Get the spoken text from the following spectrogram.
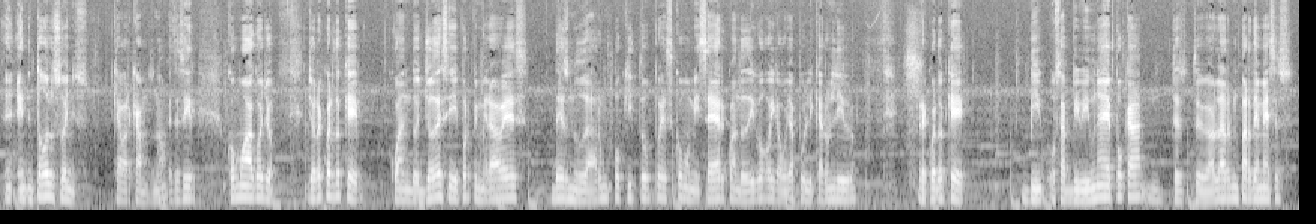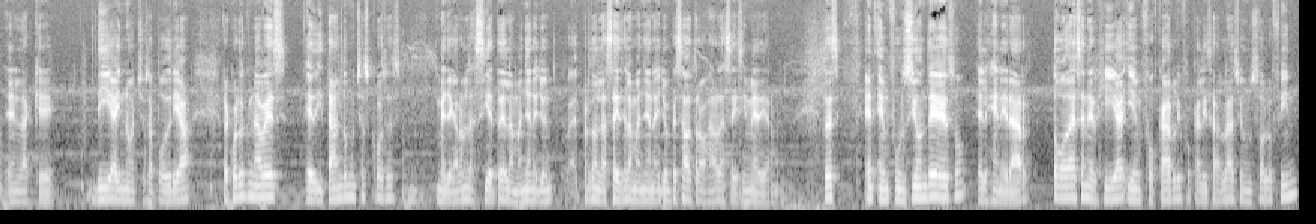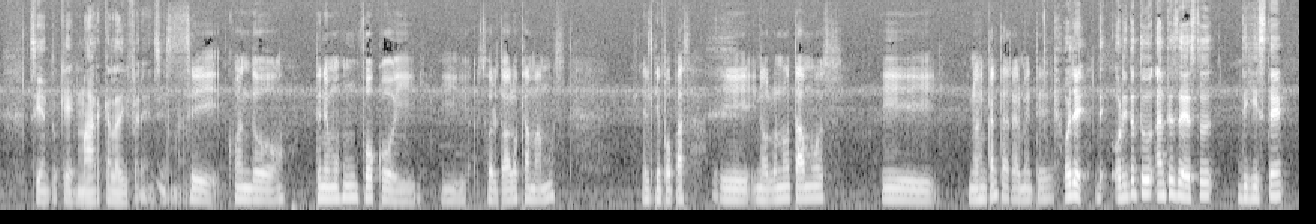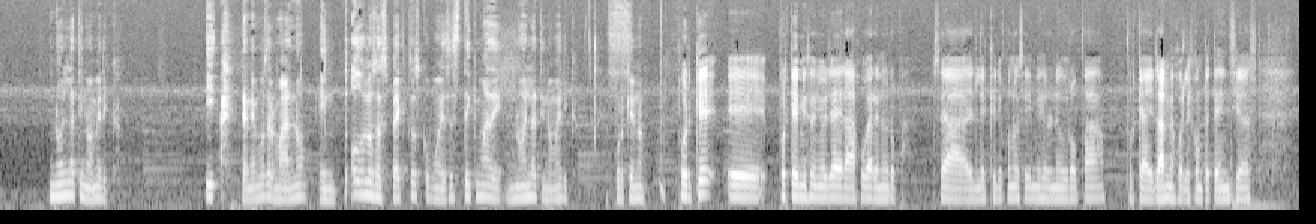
en, en todos los sueños que abarcamos, ¿no? Es decir, ¿cómo hago yo? Yo recuerdo que cuando yo decidí por primera vez desnudar un poquito, pues, como mi ser, cuando digo, oiga, voy a publicar un libro, recuerdo que vi- o sea, viví una época, te, te voy a hablar un par de meses, en la que día y noche, o sea, podría... Recuerdo que una vez editando muchas cosas, me llegaron las 7 de la mañana, y yo, perdón, las 6 de la mañana, y yo empezaba a trabajar a las 6 y media, hermano. Entonces, en, en función de eso, el generar toda esa energía y enfocarla y focalizarla hacia un solo fin, siento que marca la diferencia, hermano. Sí, cuando tenemos un foco y, y sobre todo lo que amamos, el tiempo pasa y no lo notamos y nos encanta realmente. Oye, de- ahorita tú antes de esto dijiste no en Latinoamérica. Y ay, tenemos, hermano, en todos los aspectos como ese estigma de no en Latinoamérica. ¿Por qué no? Porque, eh, porque mi sueño ya era jugar en Europa. O sea, el que yo conocí me dijeron en Europa porque hay las mejores competencias,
